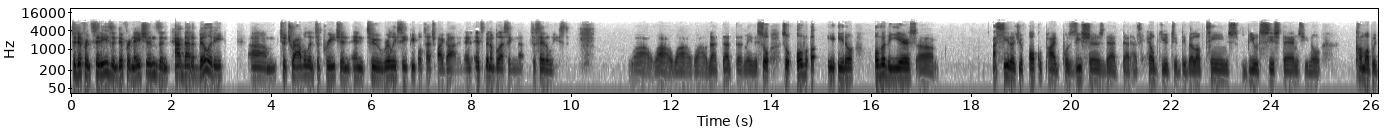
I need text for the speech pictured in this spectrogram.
to different cities and different nations and have that ability um, to travel and to preach and, and to really see people touched by God. And it's been a blessing to say the least. Wow, wow, wow, wow. That, that's amazing. So, so over, uh, you know, over the years, um, I see that you've occupied positions that, that has helped you to develop teams, build systems, you know, come up with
